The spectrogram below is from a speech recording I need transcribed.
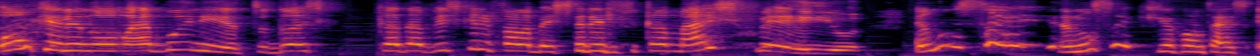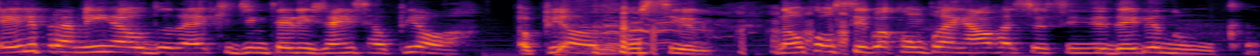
Não- um, que ele não é bonito. Dois, cada vez que ele fala besteira, ele fica mais feio. Eu não sei, eu não sei o que, que acontece. Ele, pra mim, é o do leque de inteligência, é o pior. É o pior, não consigo. não consigo acompanhar o raciocínio dele nunca.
